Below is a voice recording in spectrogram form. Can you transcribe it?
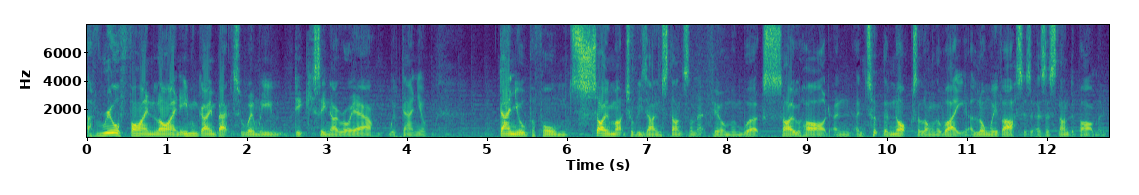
a real fine line. Even going back to when we did Casino Royale with Daniel, Daniel performed so much of his own stunts on that film and worked so hard and, and took the knocks along the way, along with us as, as a stunt department.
